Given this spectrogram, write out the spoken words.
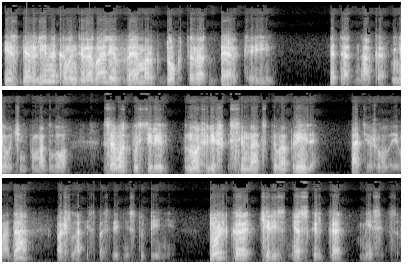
из Берлина командировали в Эморг доктора Беркей. Это, однако, не очень помогло. Завод пустили вновь лишь 17 апреля, а тяжелая вода пошла из последней ступени только через несколько месяцев.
